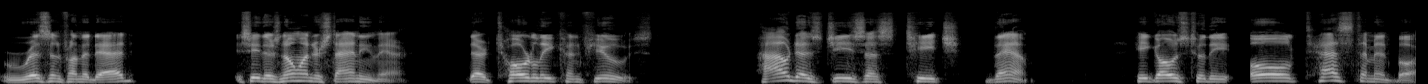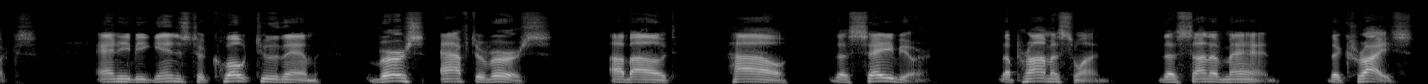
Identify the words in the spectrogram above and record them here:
risen from the dead. You see, there's no understanding there. They're totally confused. How does Jesus teach them? He goes to the Old Testament books and he begins to quote to them verse after verse about how the Savior, the promised one, the Son of Man, the Christ,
